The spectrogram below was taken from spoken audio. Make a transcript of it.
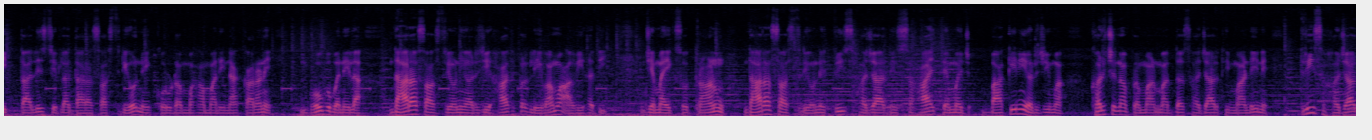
એકતાલીસ જેટલા ધારાશાસ્ત્રીઓને કોરોના મહામારીના કારણે ભોગ બનેલા ધારાશાસ્ત્રીઓની અરજી હાથ પર લેવામાં આવી હતી, જેમાં એકસો ત્રાણું ધારાશાસ્ત્રીઓને ત્રીસ હજારની સહાય તેમજ બાકીની અરજીમાં ખર્ચના પ્રમાણમાં દસ હજારથી માંડીને ત્રીસ હજાર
